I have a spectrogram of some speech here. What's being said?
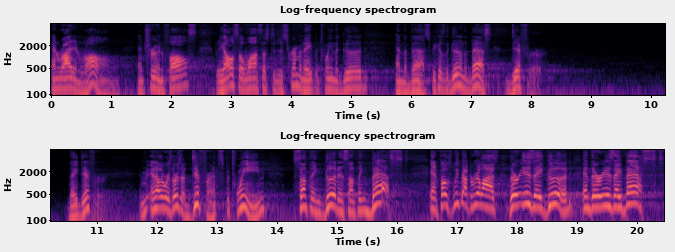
and right and wrong, and true and false, but He also wants us to discriminate between the good and the best, because the good and the best differ. They differ. In other words, there's a difference between something good and something best. And folks, we've got to realize there is a good and there is a best.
